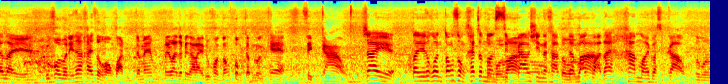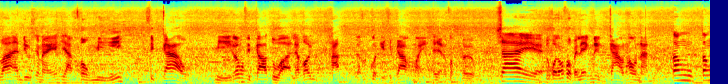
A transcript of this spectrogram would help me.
อะไร ทุกคนวันนี้ถ้าใครส่งของขวัญจะไม่ไม่ว่าจะเป็นอะไรทุกคนต้องส่งจำนวนแค่ 19 ใช่ตอนนี้ทุกคนต้องส่งแค่จำนวน สมมุติว่า19 ชิ้นนะครับสมมุติแต่มากว่า กว่าได้ห้ามน้อยกว่า19สมมติว่าแอนดิวใช่ไหมอยากส่งหมี 19 หมีก็ต้อง 19 ตัว แล้วก็พักแล้วก็กดอีก 19 ใหม่ถ้าอยากจะส่งเพิ่มใช่ทุกคนต้องส่งไปเลข 19 เท่านั้น ต้องต้อง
